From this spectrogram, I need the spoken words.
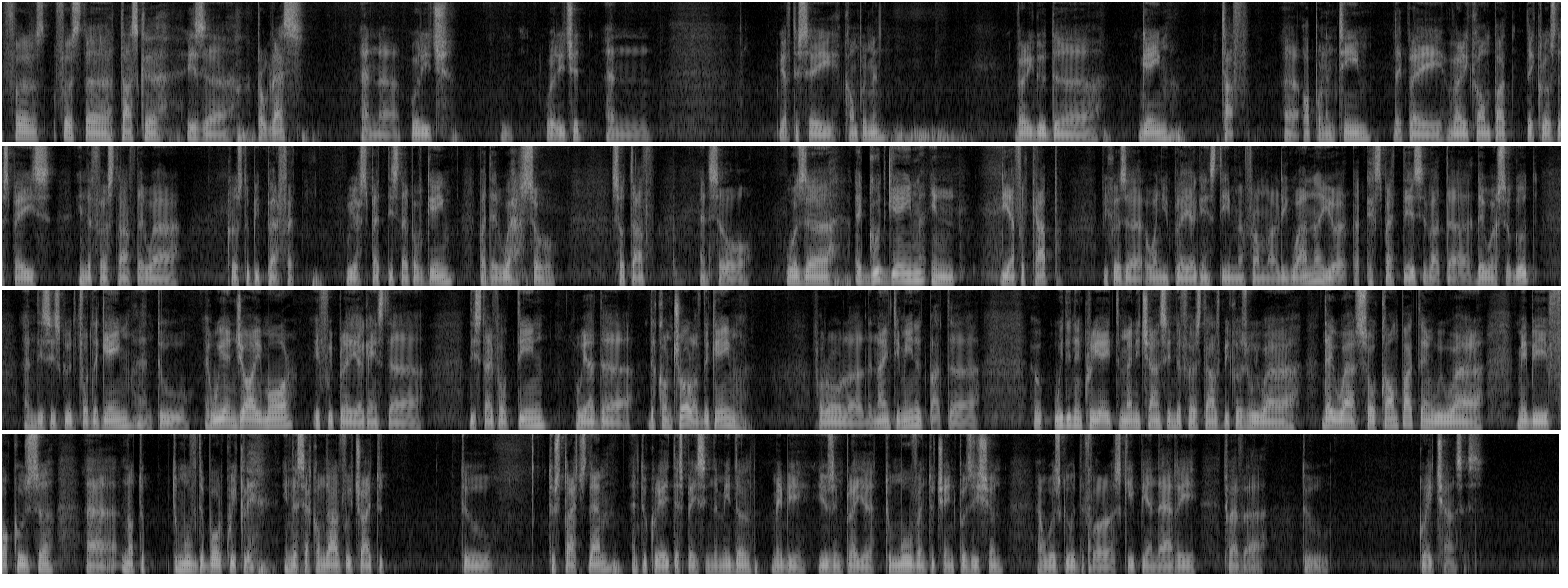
first, first uh, task uh, is uh, progress, and uh, we reach, we reach it, and we have to say compliment. Very good uh, game, tough uh, opponent team. They play very compact. They close the space. In the first half, they were close to be perfect. We expect this type of game, but they were so, so tough, and so was a, a good game in the FA Cup because uh, when you play against team from uh, League One, you uh, expect this, but uh, they were so good, and this is good for the game, and to and we enjoy more if we play against uh, this type of team. We had uh, the control of the game for all the 90 minutes, but we didn't create many chances in the first half because we were they were so compact and we were maybe focused uh, not to to move the ball quickly. In the second half, we tried to to to stretch them and to create the space in the middle, maybe using player to move and to change position, and was good for Skippy and Harry to have uh, two great chances.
